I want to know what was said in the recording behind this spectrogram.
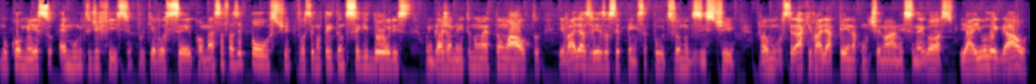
no começo começo é muito difícil, porque você começa a fazer post, você não tem tantos seguidores, o engajamento não é tão alto, e várias vezes você pensa, putz, vamos desistir. Vamos, será que vale a pena continuar nesse negócio? E aí o legal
